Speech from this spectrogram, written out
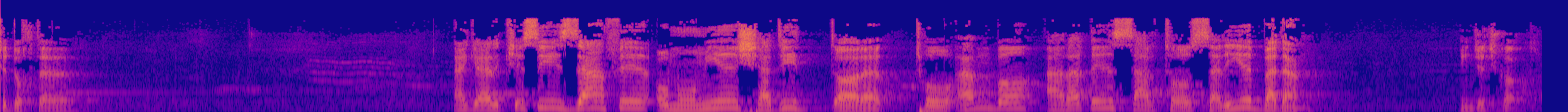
چه دختر. اگر کسی ضعف عمومی شدید دارد توأم با عرق سرتاسری بدن. اینجا چیکار کن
